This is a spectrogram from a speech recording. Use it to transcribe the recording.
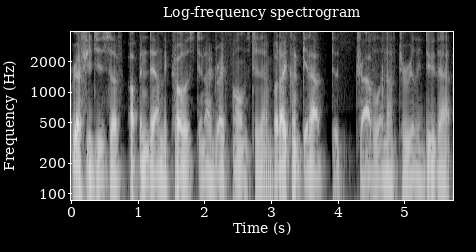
refugees of up and down the coast, and I'd write poems to them. But I couldn't get out to travel enough to really do that.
